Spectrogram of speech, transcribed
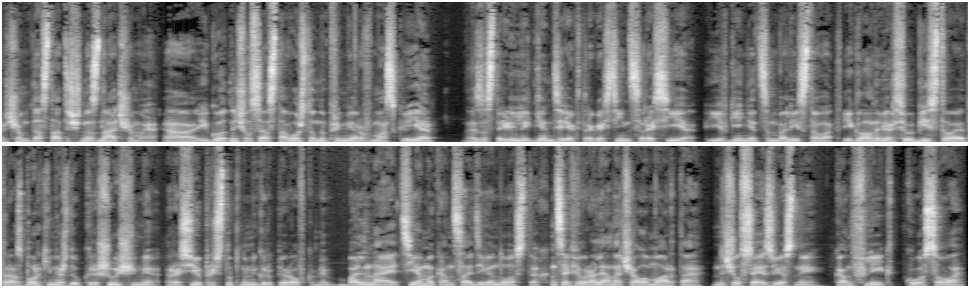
причем достаточно значимые. А, и год начался с того, что, например, в Москве застрелили гендиректора гостиницы «Россия» Евгения Цимбалистова. И главная версия убийства — это разборки между крышующими Россию преступными группировками. Больная тема конца 90-х. В конце февраля, начало марта начался известный конфликт Косово,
